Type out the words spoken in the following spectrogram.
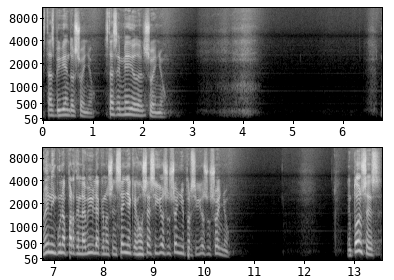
Estás viviendo el sueño, estás en medio del sueño. No hay ninguna parte en la Biblia que nos enseñe que José siguió su sueño y persiguió su sueño. Entonces,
